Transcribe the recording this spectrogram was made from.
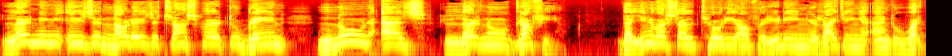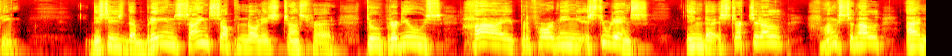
Learning is knowledge transfer to brain known as learnography, the universal theory of reading, writing, and working. This is the brain science of knowledge transfer to produce high performing students in the structural, functional, and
